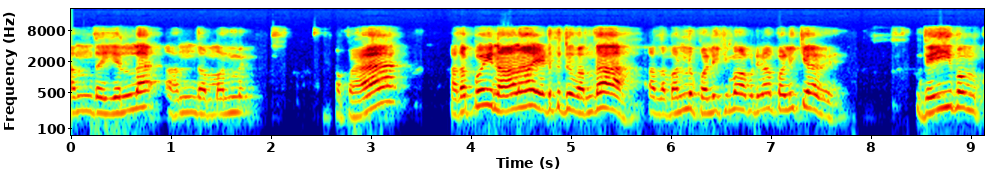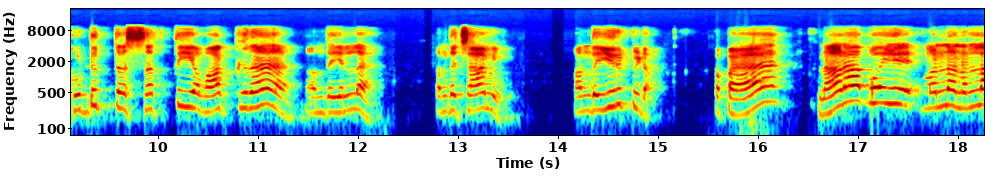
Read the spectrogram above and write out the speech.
அந்த எல்லை அந்த மண்ணு. அப்ப அதை போய் நானா எடுத்துட்டு வந்தா அந்த மண்ணு பழிக்குமா அப்படின்னா பழிக்காது. தெய்வம் கொடுத்த சத்திய வாக்கு தான் அந்த எல்லை அந்த சாமி அந்த இருப்பிடம். அப்ப நானா போய் மண்ணை நல்லா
